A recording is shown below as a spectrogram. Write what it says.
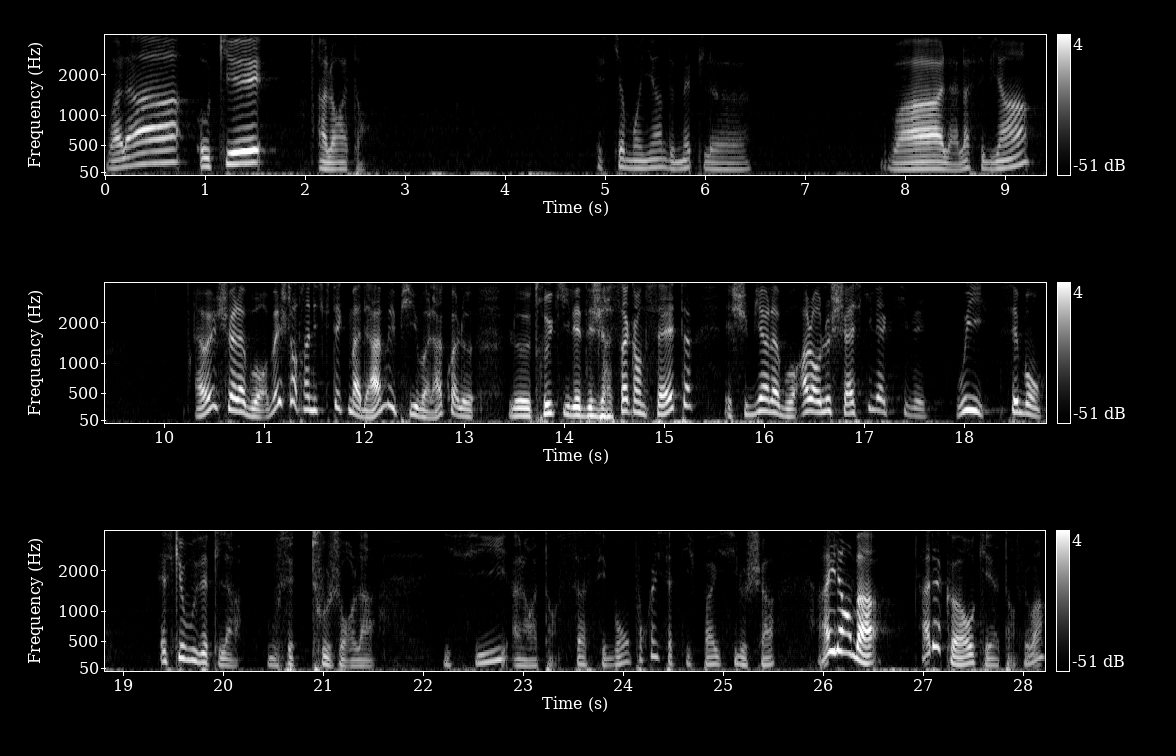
Voilà, ok. Alors attends. Est-ce qu'il y a moyen de mettre le. Voilà, là c'est bien. Ah oui, je suis à la bourre. Mais je suis en train de discuter avec madame. Et puis voilà, quoi. Le, le truc, il est déjà 57. Et je suis bien à la bourre. Alors, le chat, est-ce qu'il est activé? Oui, c'est bon. Est-ce que vous êtes là? Vous êtes toujours là. Ici. Alors, attends, ça, c'est bon. Pourquoi il s'active pas ici, le chat? Ah, il est en bas. Ah, d'accord. Ok, attends, fais voir.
